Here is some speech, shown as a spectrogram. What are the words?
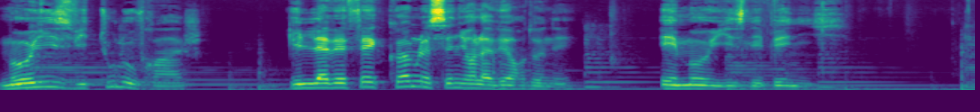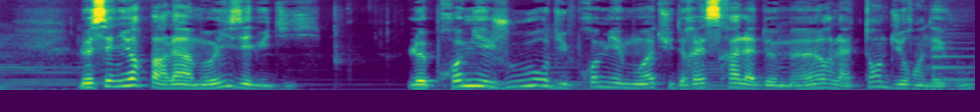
Moïse vit tout l'ouvrage. Il l'avait fait comme le Seigneur l'avait ordonné. Et Moïse les bénit. Le Seigneur parla à Moïse et lui dit Le premier jour du premier mois, tu dresseras la demeure, la tente du rendez-vous,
